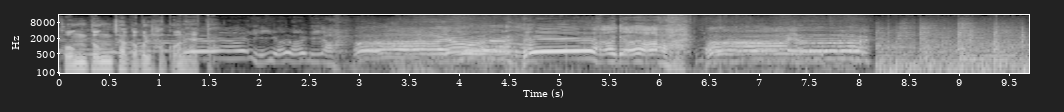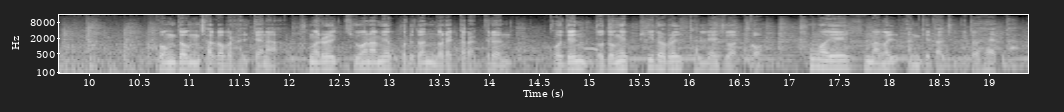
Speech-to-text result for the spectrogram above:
공동 작업을 하곤 했다. 공동 작업을 할 때나 풍어를 기원하며 부르던 노랫가락들은 고된 노동의 피로를 달래주었고 풍어의 희망을 안겨다 주기도 했다.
